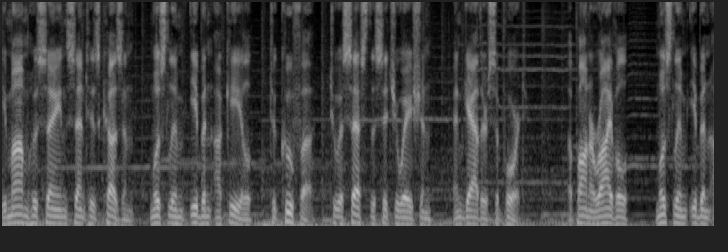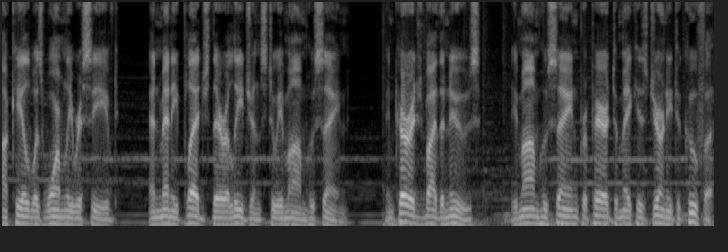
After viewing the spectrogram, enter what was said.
Imam Hussein sent his cousin, Muslim ibn Aqil, to Kufa to assess the situation and gather support. Upon arrival, Muslim ibn Aqil was warmly received, and many pledged their allegiance to Imam Hussein. Encouraged by the news, Imam Hussein prepared to make his journey to Kufa,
